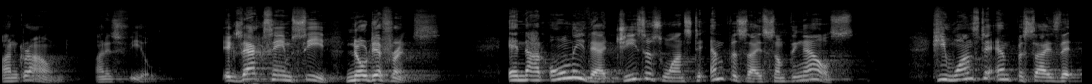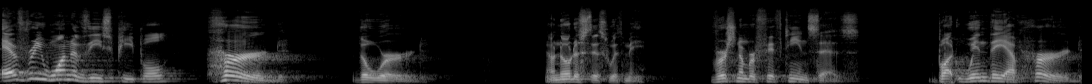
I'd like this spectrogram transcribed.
on ground, on his field. Exact same seed, no difference. And not only that, Jesus wants to emphasize something else. He wants to emphasize that every one of these people heard the word. Now, notice this with me. Verse number 15 says, But when they have heard,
